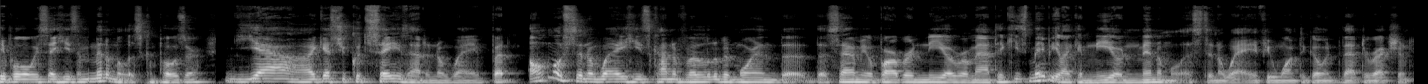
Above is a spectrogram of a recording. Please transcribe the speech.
People always say he's a minimalist composer. Yeah, I guess you could say that in a way, but almost in a way, he's kind of a little bit more in the, the Samuel Barber neo romantic. He's maybe like a neo minimalist in a way, if you want to go into that direction.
